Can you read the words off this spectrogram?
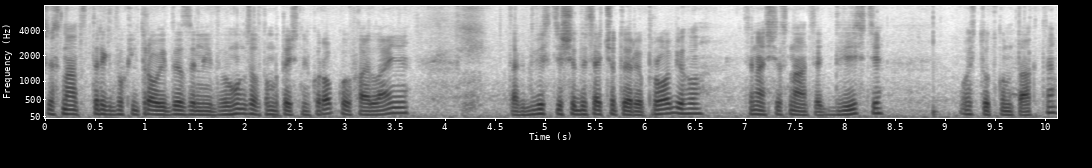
16 рік 2-літровий дизельний двигун з автоматичною коробкою в хайлайні. Так, 264 пробігу. Ціна 16 200. Ось тут контакти.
